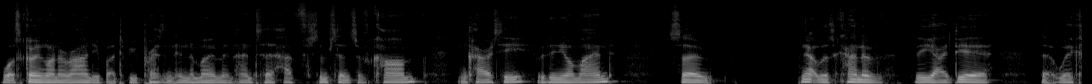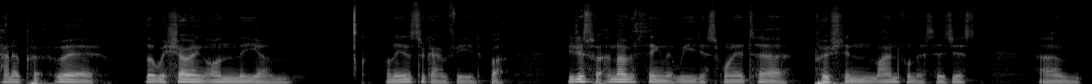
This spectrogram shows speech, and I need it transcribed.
what's going on around you, but to be present in the moment and to have some sense of calm and clarity within your mind. So that was kind of the idea that we're kind of put, we're that we're showing on the um on the Instagram feed. But you just another thing that we just wanted to push in mindfulness is just um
